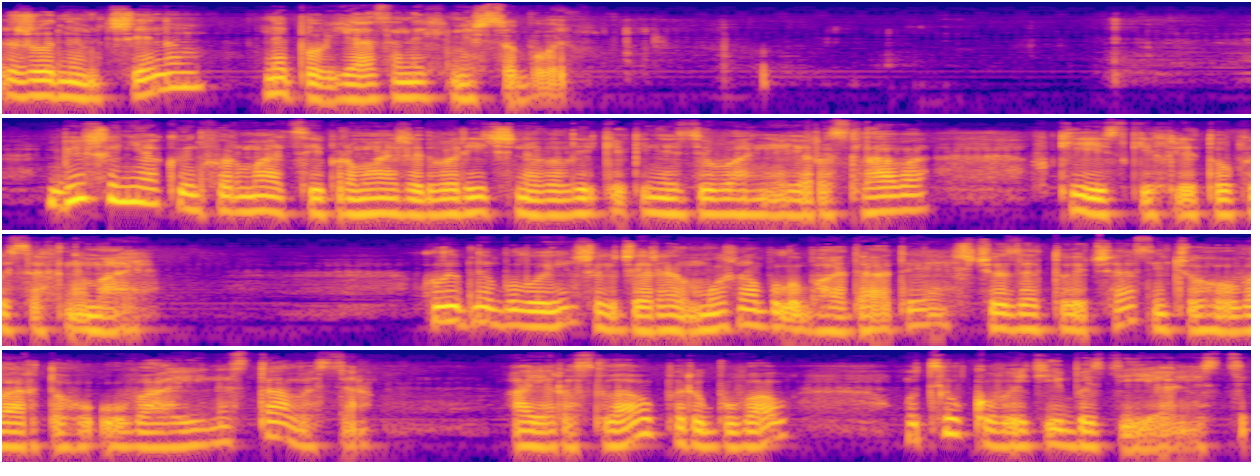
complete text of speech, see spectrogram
жодним чином не пов'язаних між собою. Більше ніякої інформації про майже дворічне велике князювання Ярослава в київських літописах немає. Коли б не було інших джерел, можна було б гадати, що за той час нічого вартого уваги й не сталося, а Ярослав перебував у цілковитій бездіяльності.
